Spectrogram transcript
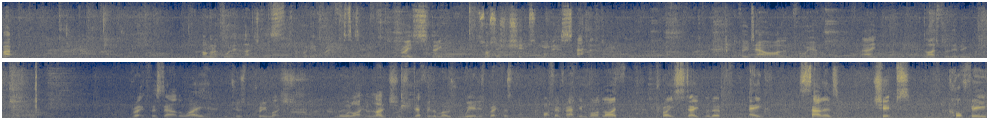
But I'm going to call it lunch because it's not really a breakfast, is it? Steak with sausage, chips, and a bit of salad. Vung Tau Island for you. Hey, life for living breakfast out of the way, which was pretty much more like lunch. It's definitely the most weirdest breakfast I've ever had in my life. Braised steak with a egg, salad, chips, coffee,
